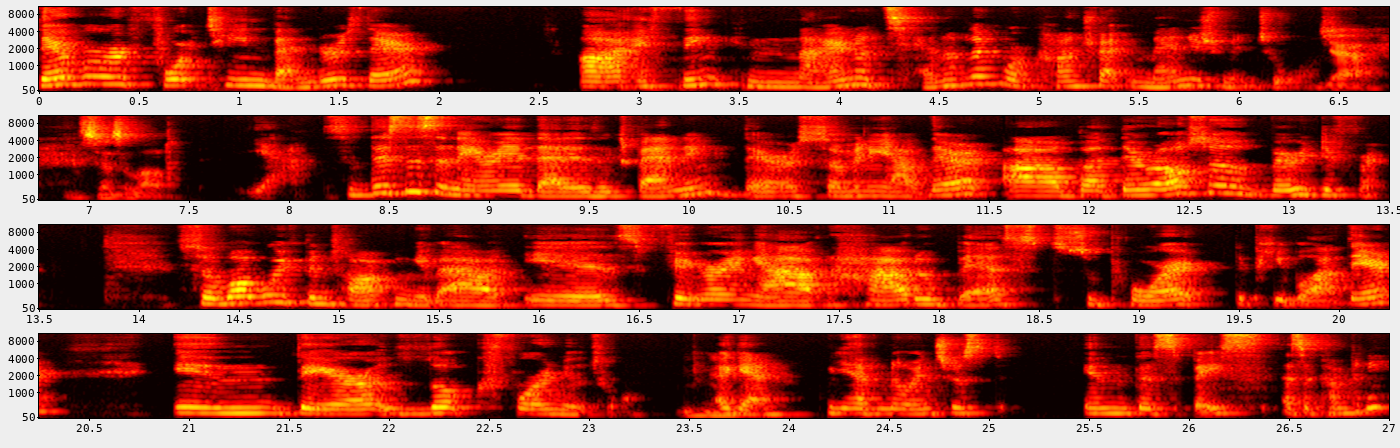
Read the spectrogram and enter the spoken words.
there were 14 vendors there. Uh, I think nine or 10 of them were contract management tools. Yeah, it says a lot. Yeah, so this is an area that is expanding. There are so many out there, uh, but they're also very different. So what we've been talking about is figuring out how to best support the people out there in their look for a new tool. Mm-hmm. Again, we have no interest in this space as a company,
